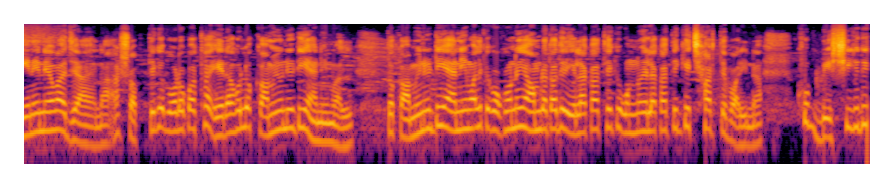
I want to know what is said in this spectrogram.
মেনে নেওয়া যায় না। আর সবথেকে বড় কথা, এরা হলো কমিউনিটি অ্যানিমাল তো কমিউনিটি অ্যানিমালকে কখনোই আমরা তাদের এলাকা থেকে অন্য এলাকা থেকে ছাড়তে পারি না। খুব বেশি যদি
